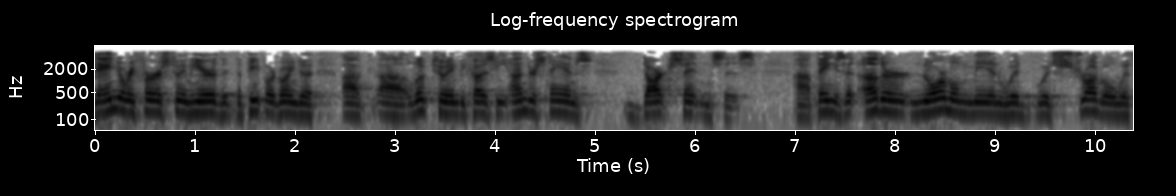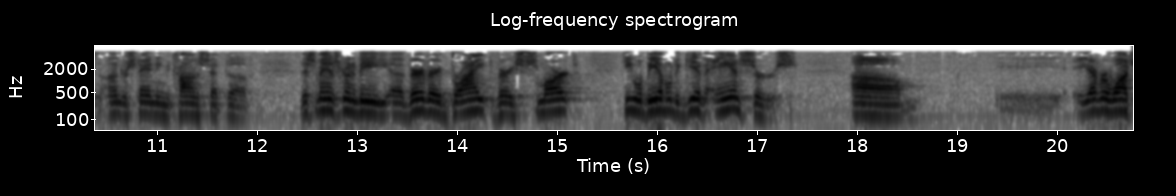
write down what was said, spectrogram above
Daniel refers to him here that the people are going to uh, uh, look to him because he understands dark sentences, uh, things that other normal men would, would struggle with understanding the concept of. This man's going to be uh, very, very bright, very smart. He will be able to give answers. Um, you ever watch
